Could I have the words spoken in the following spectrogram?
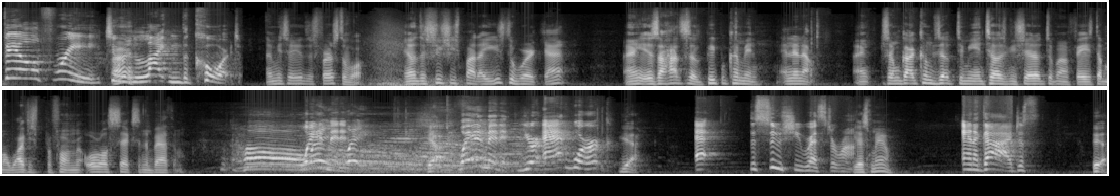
feel free to right. enlighten the court. Let me tell you this first of all. You know, the sushi spot I used to work at, right, is a hot silk. People come in in and out. Right? Some guy comes up to me and tells me straight up to my face that my wife is performing oral sex in the bathroom. Oh, wait, a minute. Wait. Yeah. Wait a minute. You're at work Yeah. at the sushi restaurant. Yes, ma'am. And a guy just Yeah.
